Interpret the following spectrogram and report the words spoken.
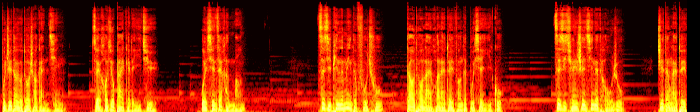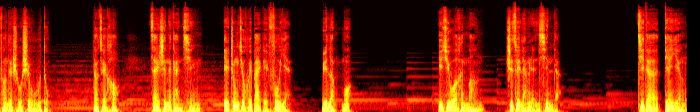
不知道有多少感情，最后就败给了一句。我现在很忙。自己拼了命的付出，到头来换来对方的不屑一顾；自己全身心的投入，只等来对方的熟视无睹。到最后，再深的感情，也终究会败给敷衍与冷漠。一句“我很忙”，是最凉人心的。记得电影《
